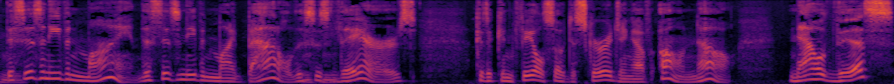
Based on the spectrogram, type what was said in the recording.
This isn't even mine. This isn't even my battle. This is theirs. Because it can feel so discouraging of, oh no, now this,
